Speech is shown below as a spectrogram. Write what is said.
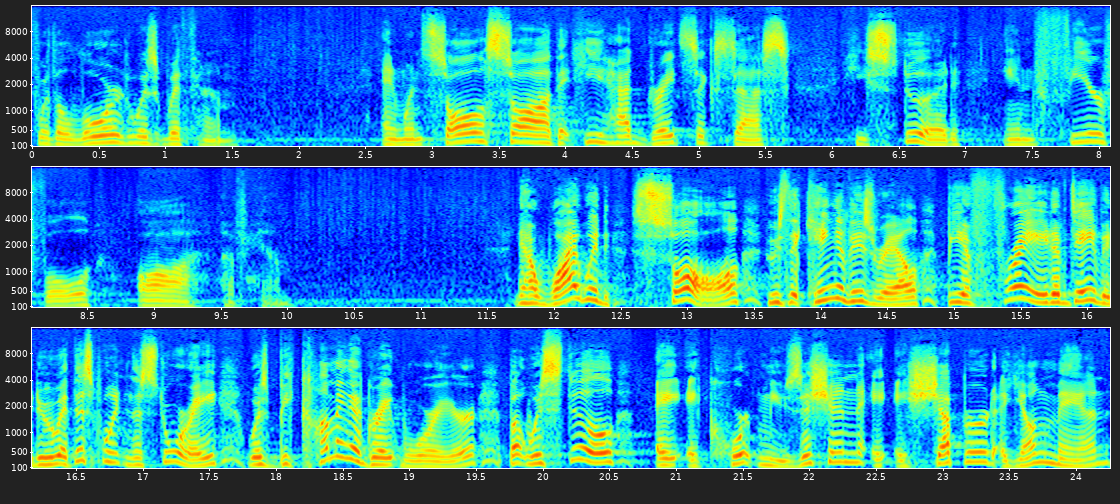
for the Lord was with him. And when Saul saw that he had great success, he stood in fearful awe of him. Now, why would Saul, who's the king of Israel, be afraid of David, who at this point in the story was becoming a great warrior, but was still a, a court musician, a, a shepherd, a young man?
